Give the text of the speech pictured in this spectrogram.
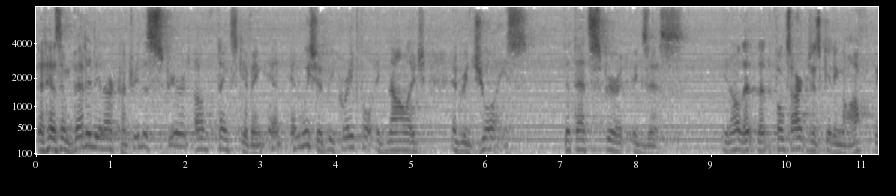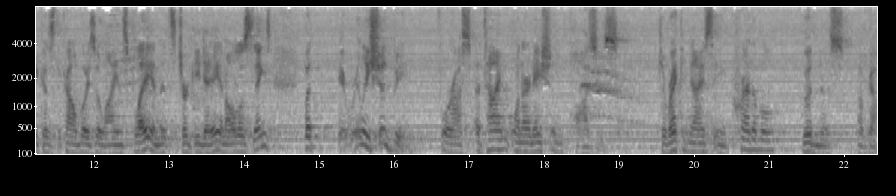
that has embedded in our country the spirit of thanksgiving. And, and we should be grateful, acknowledge, and rejoice that that spirit exists. You know, that, that folks aren't just getting off because the Cowboys or Lions play and it's Turkey Day and all those things, but it really should be for us a time when our nation pauses to recognize the incredible goodness of God.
